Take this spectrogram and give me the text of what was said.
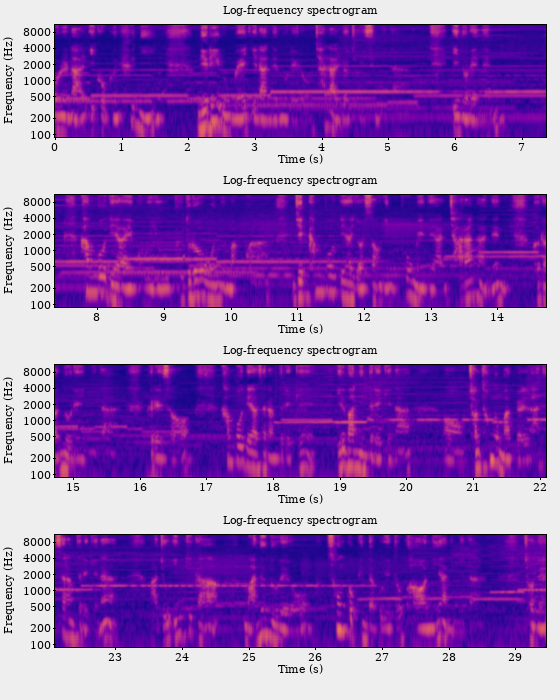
오늘날 이 곡은 흔히 느리루웨이라는 노래로 잘 알려져 있습니다. 이 노래는 캄보디아의 고유 부드러운 음악과 이제 캄보디아 여성 인 폼에 대한 자랑하는 그런 노래입니다. 그래서 캄보디아 사람들에게 일반인들에게나 어, 전통 음악을 하는 사람들에게나 아주 인기가 많은 노래로 손꼽힌다고 해도 과언이 아닙니다. 저는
